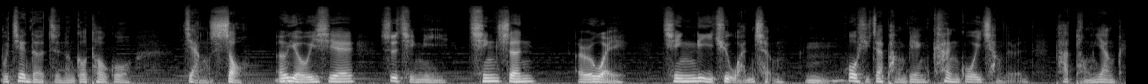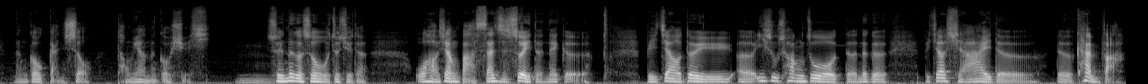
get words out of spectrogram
不见得只能够透过讲授，而有一些事情你亲身而为。亲力去完成，嗯，或许在旁边看过一场的人，他同样能够感受，同样能够学习，嗯，所以那个时候我就觉得，我好像把三十岁的那个比较对于呃艺术创作的那个比较狭隘的的看法，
